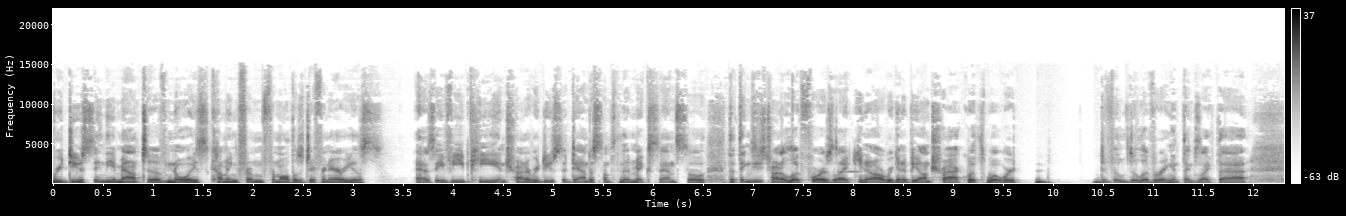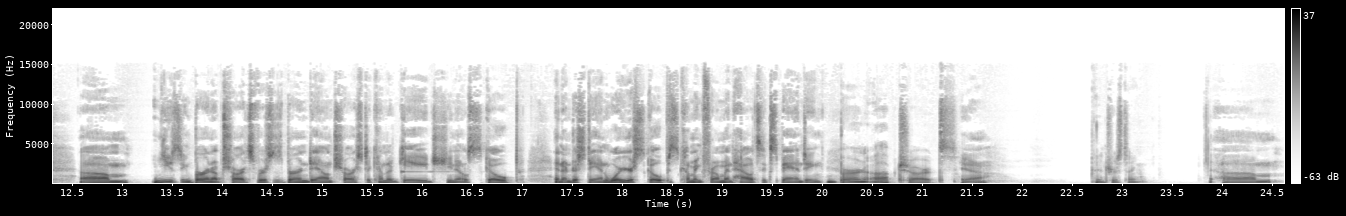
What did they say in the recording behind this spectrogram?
reducing the amount of noise coming from from all those different areas as a VP and trying to reduce it down to something that makes sense. So the things he's trying to look for is like, you know, are we going to be on track with what we're de- delivering and things like that? Um, using burn up charts versus burn down charts to kind of gauge, you know, scope and understand where your scope is coming from and how it's expanding. Burn up charts. Yeah. Interesting. Um,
